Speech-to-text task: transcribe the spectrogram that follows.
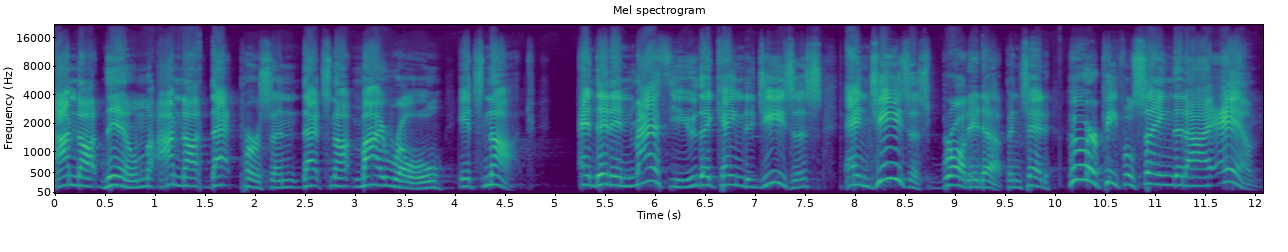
I'm not them. I'm not that person. That's not my role. It's not. And then in Matthew, they came to Jesus, and Jesus brought it up and said, Who are people saying that I am?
